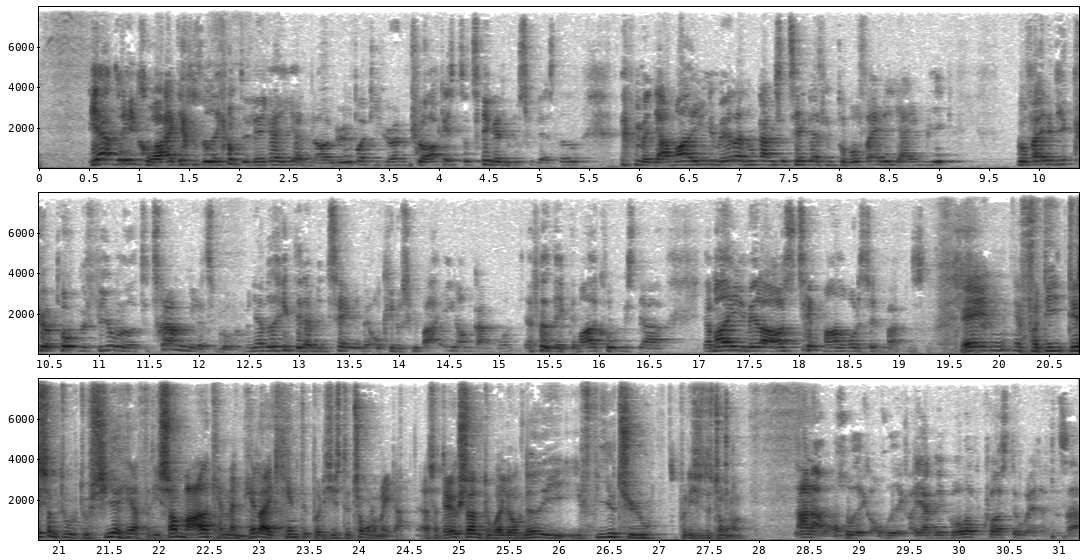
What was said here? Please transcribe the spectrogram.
Ja, det er helt korrekt. Jeg ved ikke, om det ligger i, at når løber de hører en klokke, så tænker de, nu skal vi afsted. Men jeg er meget enig med dig. Nogle gange så tænker jeg sådan på, hvorfor er det, jeg egentlig ikke Hvorfor er det, vi ikke kører på med 400 til 300 meter til mål? Men jeg ved ikke det der mentale med, okay, nu skal vi bare en omgang rundt. Jeg ved det ikke, det er meget komisk. Jeg, jeg er meget enig med dig og også tænkt meget over det selv, faktisk. Øh, fordi det, som du, du siger her, fordi så meget kan man heller ikke hente på de sidste 200 meter. Altså, det er jo ikke sådan, du har lukket ned i, i 24 på de sidste 200. Nej, nej, overhovedet ikke, overhovedet ikke. Og jeg vil våge at påstå, at altså,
